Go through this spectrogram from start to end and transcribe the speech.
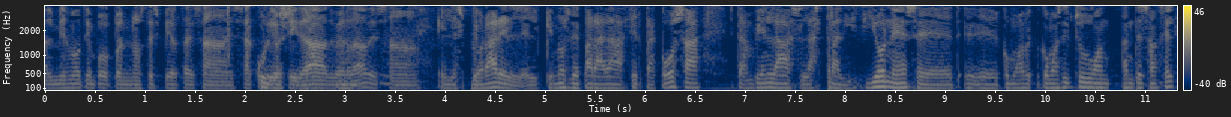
al mismo tiempo pues nos despierta esa, esa curiosidad, ¿verdad? Mm. Esa... el explorar el, el que nos depara cierta cosa, también las, las tradiciones, eh, eh, como, como has dicho antes Ángel,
